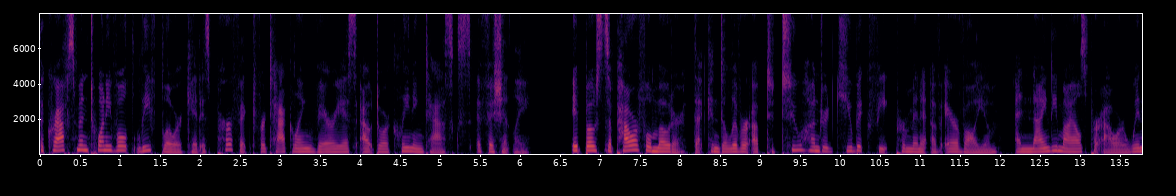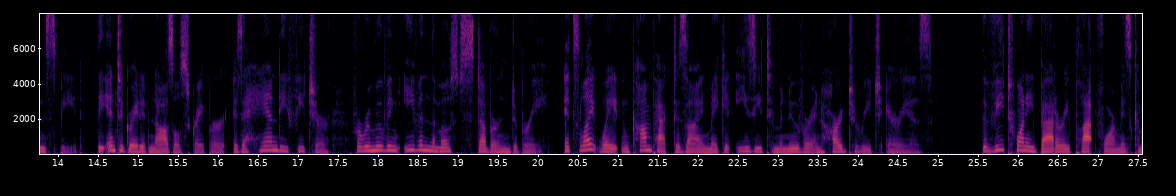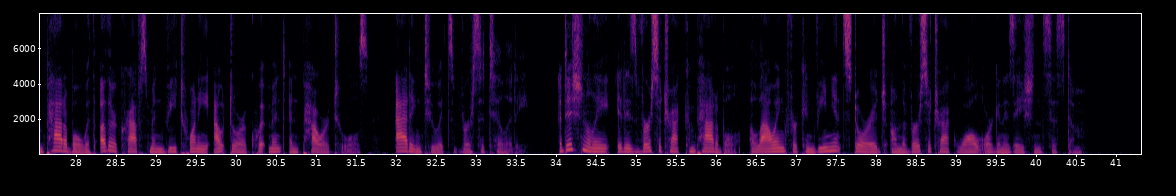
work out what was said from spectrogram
The Craftsman 20 volt leaf blower kit is perfect for tackling various outdoor cleaning tasks efficiently. It boasts a powerful motor that can deliver up to 200 cubic feet per minute of air volume and 90 miles per hour wind speed. The integrated nozzle scraper is a handy feature for removing even the most stubborn debris. Its lightweight and compact design make it easy to maneuver in hard to reach areas. The V20 battery platform is compatible with other Craftsman V20 outdoor equipment and power tools, adding to its versatility. Additionally, it is Versatrack compatible, allowing for convenient storage on the Versatrack wall organization system.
